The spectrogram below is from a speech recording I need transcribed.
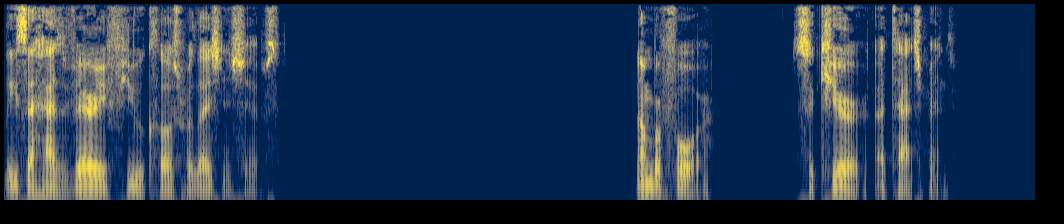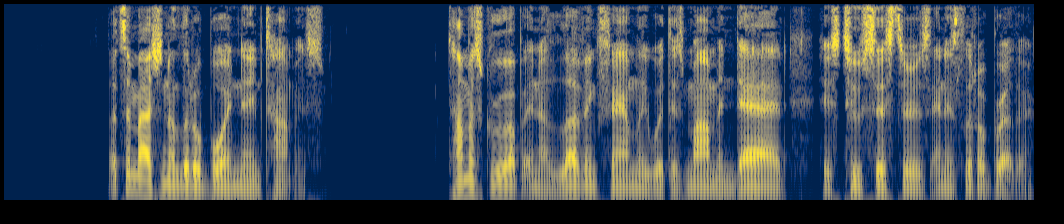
Lisa has very few close relationships. Number four, secure attachment. Let's imagine a little boy named Thomas. Thomas grew up in a loving family with his mom and dad, his two sisters, and his little brother.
